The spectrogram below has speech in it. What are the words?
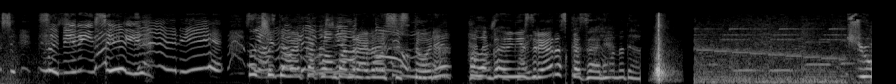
Соберись, Элли! Учитывая, как вам понравилась история, полагаю, не зря рассказали. Чё?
